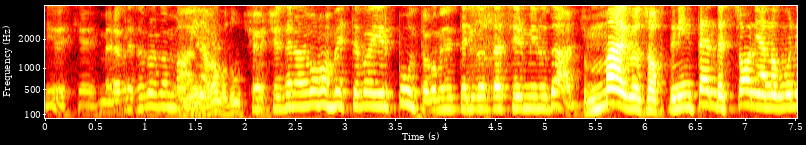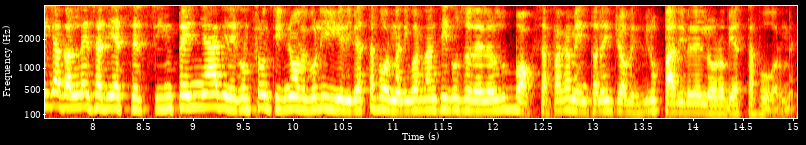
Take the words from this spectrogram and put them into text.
Sì, perché mi era preso proprio Rovina male. proprio tutto. Cioè, ci se ne avevamo mettere poi il punto, come se ti ricordassi il minutaggio. Microsoft, Nintendo e Sony hanno comunicato all'ESA di essersi impegnati nei confronti di nuove politiche di piattaforma riguardanti l'uso delle loot box a pagamento nei giochi sviluppati per le loro piattaforme.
